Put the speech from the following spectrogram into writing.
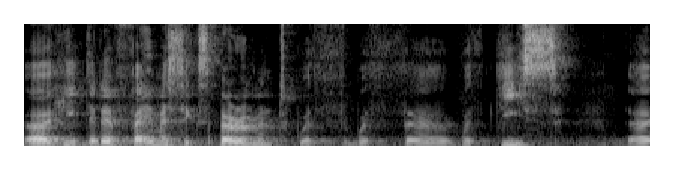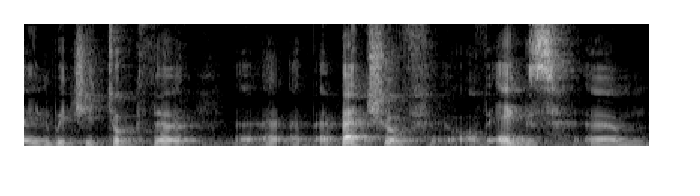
Uh, he did a famous experiment with, with, uh, with geese uh, in which he took the, a, a batch of, of eggs um,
